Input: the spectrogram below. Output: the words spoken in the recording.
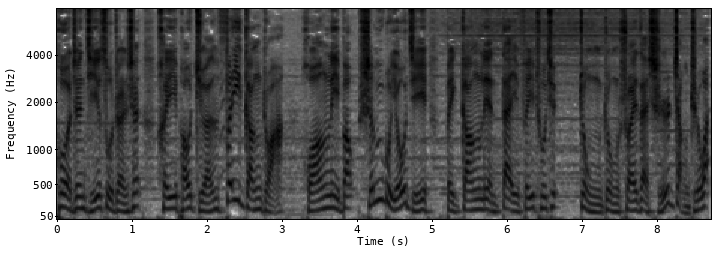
霍真急速转身，黑袍卷飞钢爪，黄立豹身不由己，被钢链带飞出去，重重摔在十丈之外。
